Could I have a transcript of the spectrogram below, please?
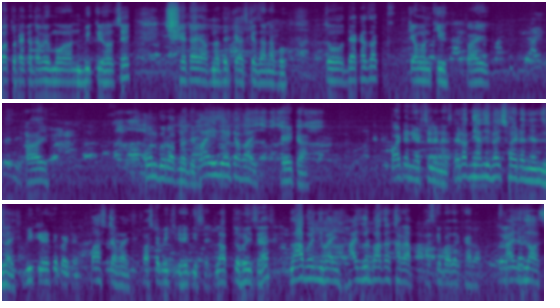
কত টাকা দামে মন বিক্রি হচ্ছে, সেটাই আপনাদেরকে আজকে জানাব। তো দেখা যাক কেমন কি ভাই ভাই কোন গরু আপনাদের? ভাই এই যে এটা ভাই। এইটা। কয়টা নিয়ে আসছিলেন এটা নিয়ে আনিস ভাই ছয়টা নিয়ে আনিস ভাই। বিক্রি হয়েছে কয়টা? পাঁচটা ভাই। পাঁচটা বিক্রি হয়ে গেছে। লাভ তো হয়েছে হ্যাঁ? লাভ হয়নি ভাই আজকের বাজার খারাপ। আজকে বাজার খারাপ। আজ লস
